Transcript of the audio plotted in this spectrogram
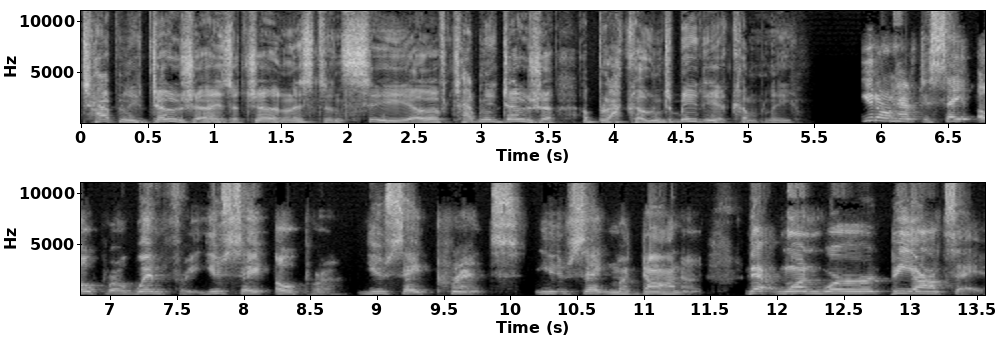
Tabney Dozier is a journalist and CEO of Tabney Dozier, a black owned media company. You don't have to say Oprah Winfrey. You say Oprah. You say Prince. You say Madonna. That one word, Beyonce.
